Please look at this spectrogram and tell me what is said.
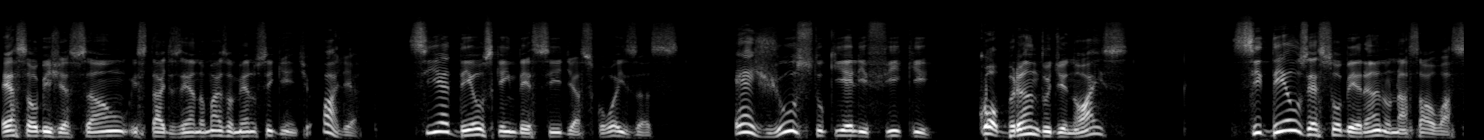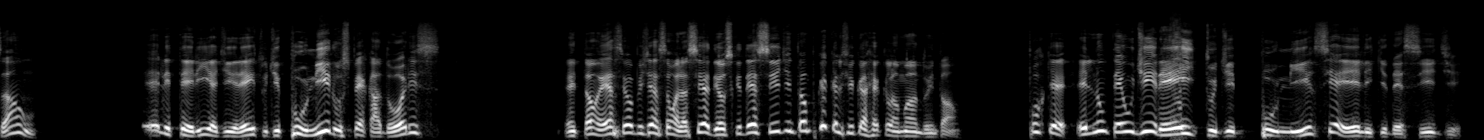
essa objeção está dizendo mais ou menos o seguinte: olha, se é Deus quem decide as coisas, é justo que ele fique cobrando de nós? Se Deus é soberano na salvação, ele teria direito de punir os pecadores? Então, essa é a objeção. Olha, se é Deus que decide, então por que ele fica reclamando então? Porque ele não tem o direito de punir se é ele que decide.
